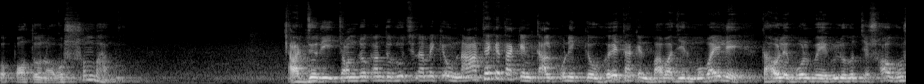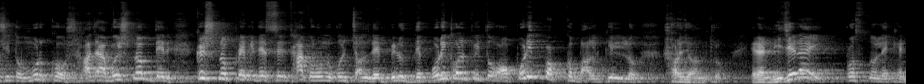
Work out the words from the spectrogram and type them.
ও পতন অবশ্যম্ভাবী। আর যদি চন্দ্রকান্ত রুচ নামে কেউ না থেকে থাকেন, কাল্পনিক কেউ হয়ে থাকেন বাবাজির মোবাইলে, তাহলে বলব এগুলো হচ্ছে স্বঘোষিত মূর্খ, সাজা বৈষ্ণবদের, কৃষ্ণপ্রেমীদের শ্রী ঠাকুর অনুকূল চন্দ্রের বিরুদ্ধে পরিকল্পিত অপরিপক্ক বালকিল্য ষড়যন্ত্র। এরা নিজেরাই প্রশ্ন লেখেন,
